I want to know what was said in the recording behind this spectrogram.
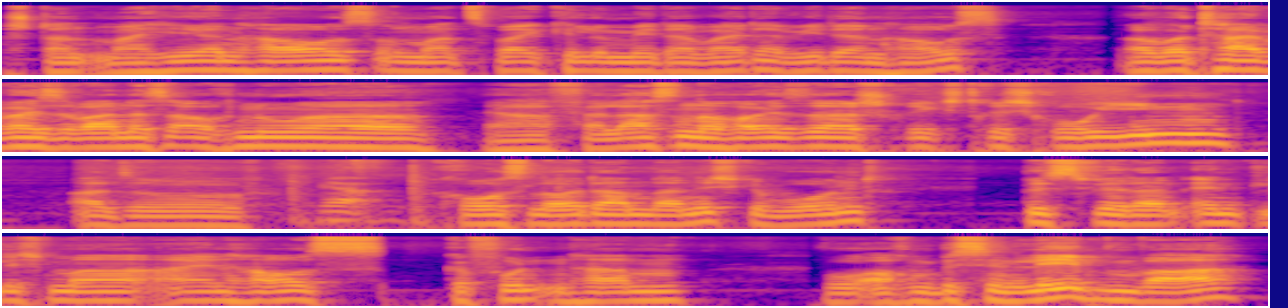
Stand mal hier ein Haus und mal zwei Kilometer weiter wieder ein Haus. Aber teilweise waren es auch nur ja, verlassene Häuser, Schrägstrich Ruinen. Also Ja. Großleute haben da nicht gewohnt, bis wir dann endlich mal ein Haus gefunden haben, wo auch ein bisschen Leben war.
